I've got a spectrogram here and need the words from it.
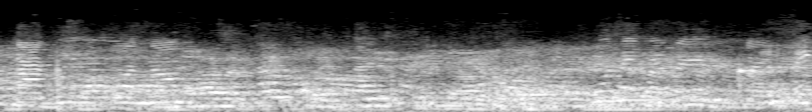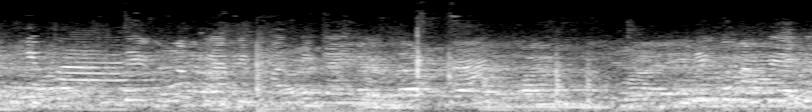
Itago mo ko, no? Kunin mo na yung Thank you, ma. Hindi ko na pwede pamigay yun, ha? Hindi ko na pwede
